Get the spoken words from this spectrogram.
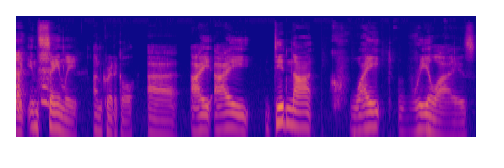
like insanely uncritical. Uh, I I did not quite realize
